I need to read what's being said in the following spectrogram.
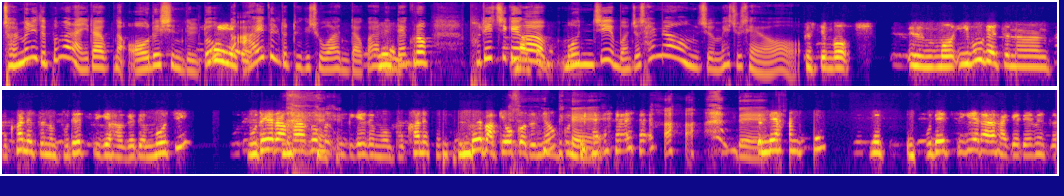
젊은이들뿐만 아니라 그냥 어르신들도 아이들도 되게 좋아한다고 하는데 그럼 부대찌개가 뭔지 먼저 설명 좀 해주세요. 글쎄 뭐뭐 뭐 이북에서는 북한에서는 부대찌개 하게 되면 뭐지? 부대라 하면 네. 이게 되면 북한에 군대밖에 없거든요. 군대. 네. 네. 근데 한국 부대찌개라 하게 되면 그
